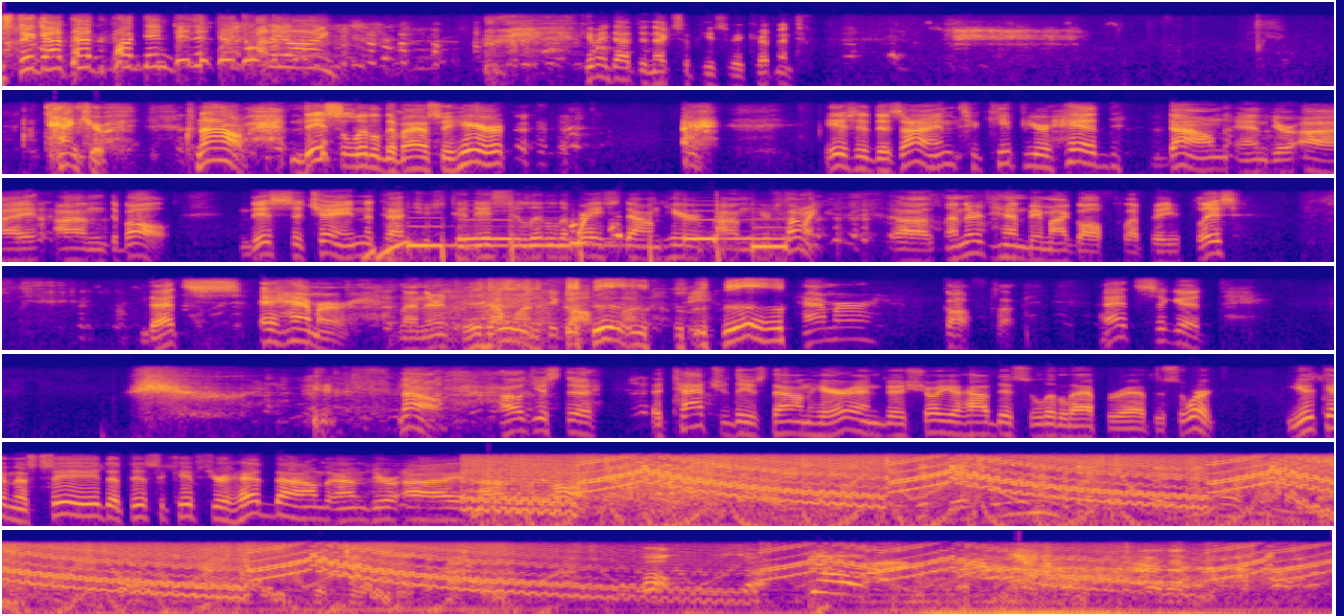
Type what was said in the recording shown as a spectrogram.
still got that plugged into the 220 line. Give me that the next piece of equipment. Thank you. Now, this little device here is designed to keep your head down and your eye on the ball. This uh, chain attaches to this little brace down here on your stomach. Uh, Leonard, hand me my golf club, please. That's a hammer, Leonard. I want the golf club. See? Hammer, golf club. That's a good. Now, I'll just uh, attach this down here and uh, show you how this little apparatus works. You can uh, see that this keeps your head down and your eye on the. Leonard,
